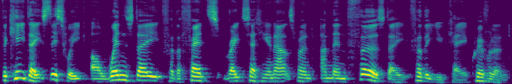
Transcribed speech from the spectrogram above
The key dates this week are Wednesday for the Fed's rate setting announcement and then Thursday for the UK equivalent.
